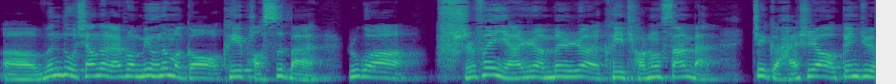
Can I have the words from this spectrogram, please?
呃温度相对来说没有那么高，可以跑四百；如果十分炎热闷热，可以调成三百。这个还是要根据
